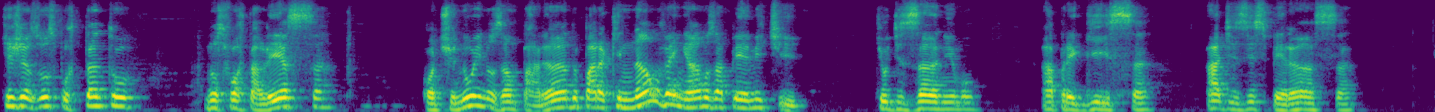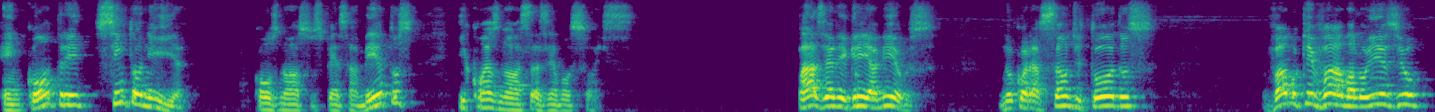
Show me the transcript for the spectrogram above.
Que Jesus, portanto, nos fortaleça, continue nos amparando para que não venhamos a permitir que o desânimo, a preguiça, a desesperança encontre sintonia com os nossos pensamentos e com as nossas emoções. Paz e alegria, amigos, no coração de todos. Vamos que vamos, Aloísio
